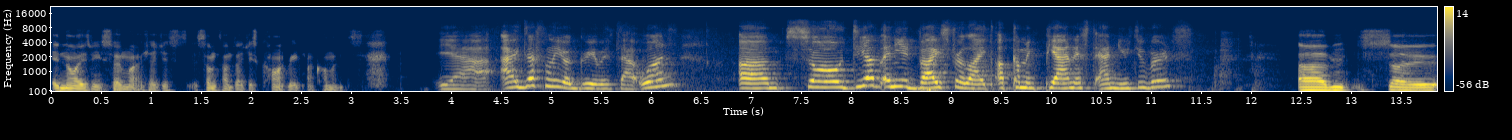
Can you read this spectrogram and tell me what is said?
annoys me so much. I just sometimes I just can't read my comments. Yeah, I definitely agree with that one. Um, so do you have any advice for like upcoming pianists and YouTubers? Um, so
